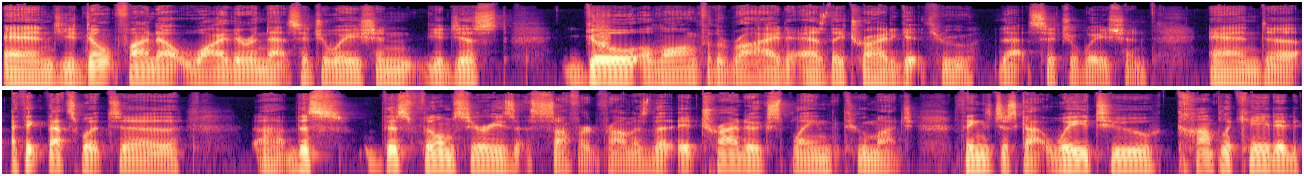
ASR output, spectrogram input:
And you don't find out why they're in that situation. You just go along for the ride as they try to get through that situation. And uh, I think that's what uh, uh, this this film series suffered from is that it tried to explain too much. Things just got way too complicated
